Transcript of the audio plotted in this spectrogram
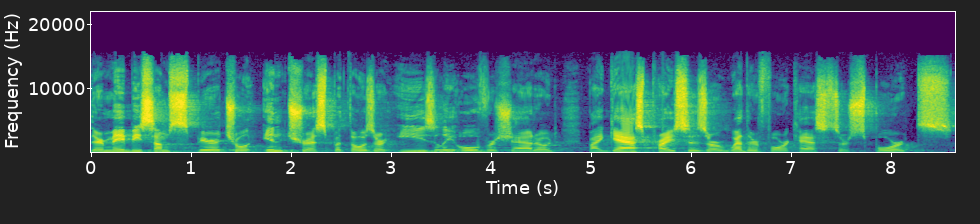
There may be some spiritual interests, but those are easily overshadowed by gas prices or weather forecasts or sports,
